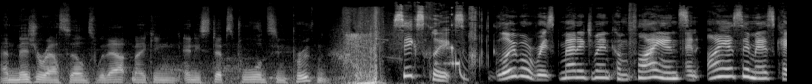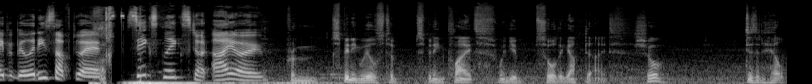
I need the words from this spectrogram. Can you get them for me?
and measure ourselves without making any steps towards improvement. Six Clicks, global risk management, compliance, and ISMS capability software. Sixclicks.io. From spinning wheels to spinning plates when you saw the update. Sure. Does it help?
